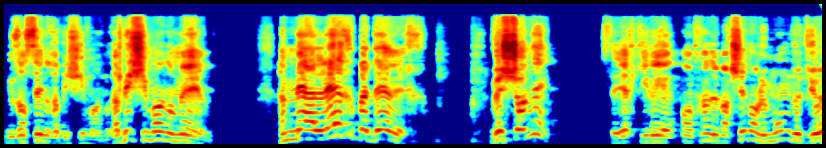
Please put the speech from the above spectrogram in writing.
nous enseigne Rabbi Shimon. Rabbi Shimon Omer. C'est-à-dire qu'il est en train de marcher dans le monde de Dieu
